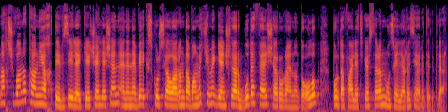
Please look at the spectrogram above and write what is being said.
Naxçıvanı tanıyaq devizi ilə gerçəkləşən ənənəvi ekskursiyaların davamı kimi gənclər bu dəfə Şərur rayonunda olub, burada fəaliyyət göstərən muzeyləri ziyarət ediblər.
